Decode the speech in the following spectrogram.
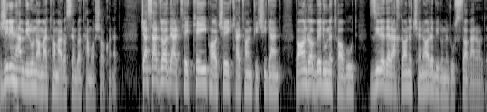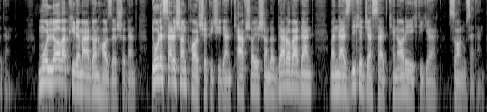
ژیلین هم بیرون آمد تا مراسم را تماشا کند. جسد را در تکهی پارچه کتان پیچیدند و آن را بدون تابوت زیر درختان چنار بیرون روستا قرار دادند. ملا و پیرمردان حاضر شدند. دور سرشان پارچه پیچیدند. کفشایشان را درآوردند و نزدیک جسد کنار یکدیگر زانو زدند.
